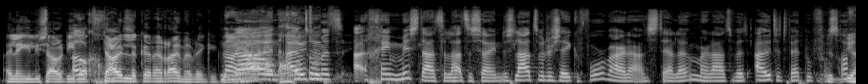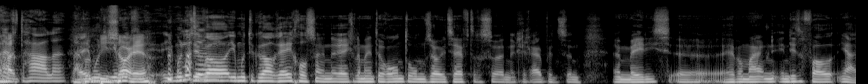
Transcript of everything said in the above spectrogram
Alleen jullie zouden die ook wat duidelijker en ruimer, denk ik. Nou weer. ja, Nou, en goed uit om het- het uh, geen misdaad te laten zijn. Dus laten we er zeker voorwaarden aan stellen. Maar laten we het uit het wetboek van Ja, strafrecht halen. Ja, je, moet, je, bizar, moet, hè? je, moet natuurlijk een- wel, je moet natuurlijk wel regels en reglementen rondom zoiets heftigs en grijpends en, en medisch eh, hebben. Maar in, in dit geval, ja,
